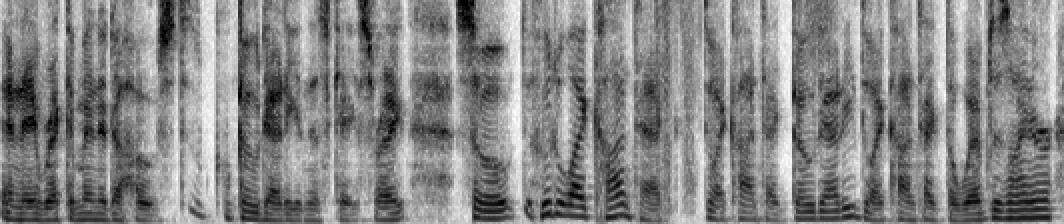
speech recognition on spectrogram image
and they recommended a host, GoDaddy in this case, right? So who do I contact? Do I contact GoDaddy? Do I contact the web designer?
